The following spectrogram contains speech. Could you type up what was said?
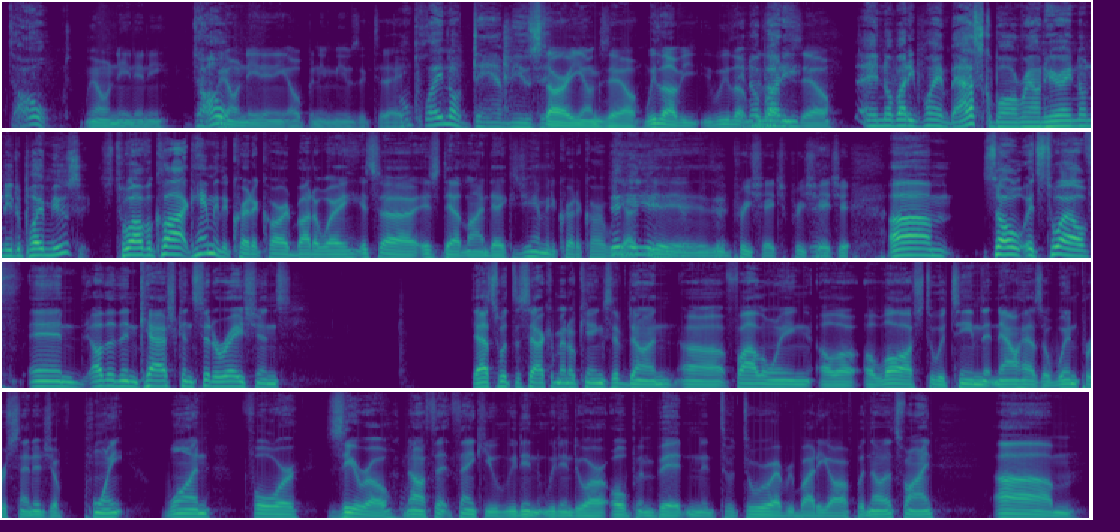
Don't. We don't need any. Don't. We don't need any opening music today. Don't play no damn music. Sorry, young Zell. We love you. We, lo- Ain't we love nobody, you, Zell. ain't nobody playing basketball around here. Ain't no need to play music. It's twelve o'clock. Hand me the credit card, by the way. It's uh, it's deadline day. Could you hand me the credit card? Yeah, yeah, yeah, yeah, yeah. Appreciate you. Appreciate you. Um, so it's twelve, and other than cash considerations, that's what the Sacramento Kings have done, uh, following a, a loss to a team that now has a win percentage of point one four zero. No, th- thank you. We didn't we didn't do our open bit and it th- threw everybody off, but no, that's fine. Um,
